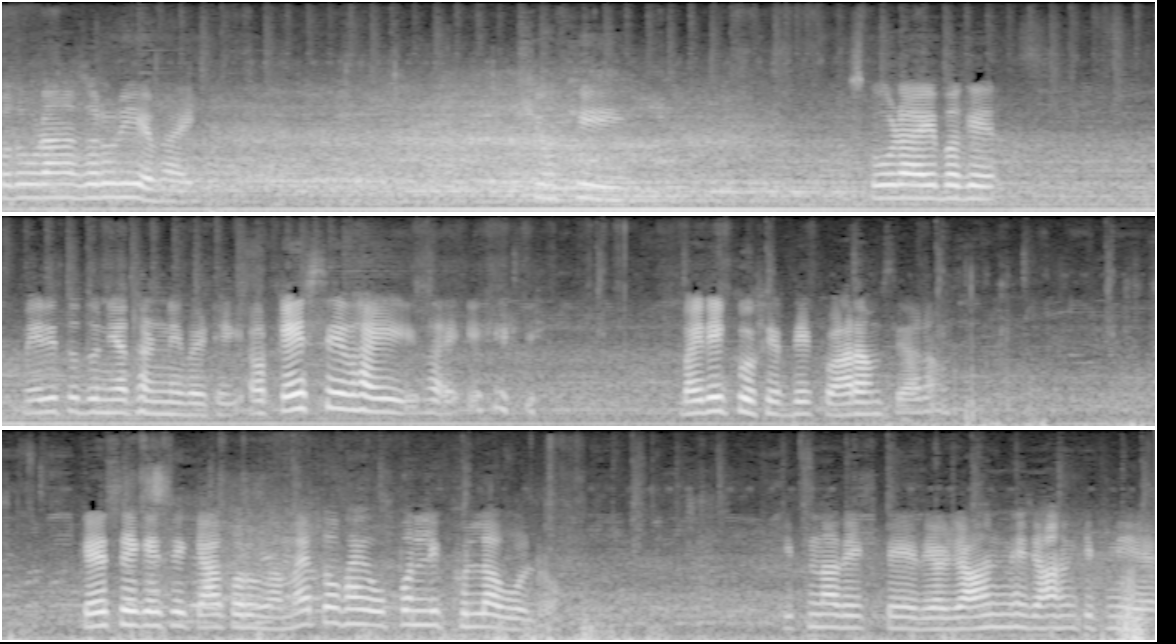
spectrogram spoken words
उसको तो उड़ाना ज़रूरी है भाई। क्योंकि उसको उड़ाए बगैर मेरी तो दुनिया ठंड नहीं बैठेगी और कैसे भाई भाई? भाई देखो फिर, देखो, आराम से, आराम कैसे कैसे, क्या करूँगा? मैं तो भाई ओपनली खुला बोल रहा हूँ। कितना देखते हैं जान में जान कितनी है।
